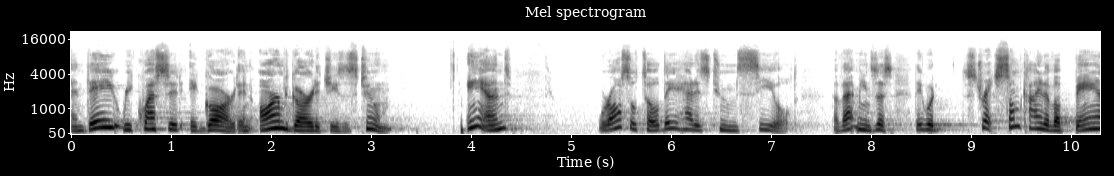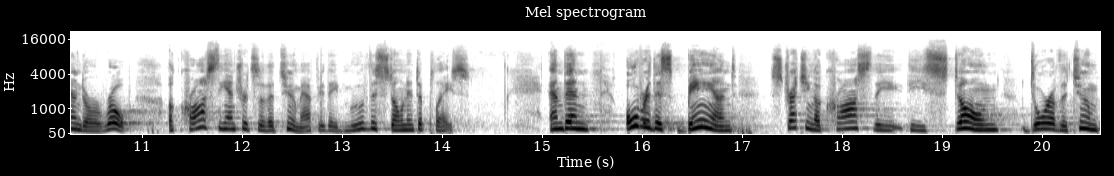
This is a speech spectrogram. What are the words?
and they requested a guard, an armed guard at Jesus' tomb. And we're also told they had his tomb sealed. Now that means this they would stretch some kind of a band or a rope across the entrance of the tomb after they'd moved the stone into place. And then over this band, stretching across the, the stone door of the tomb,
